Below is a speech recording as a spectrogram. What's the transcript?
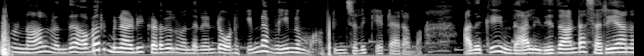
ஒரு நாள் வந்து அவர் முன்னாடி கடவுள் வந்து ரெண்டு உனக்கு என்ன வேணும்? அப்படின்னு சொல்லி கேட்டார் அம்மா. அதுக்கு இந்த ஆள் இதுதாண்டா சரியான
